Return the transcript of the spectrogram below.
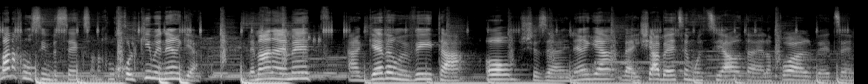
מה אנחנו עושים בסקס? אנחנו חולקים אנרגיה. למען האמת, הגבר מביא את האור, שזה האנרגיה, והאישה בעצם מוציאה אותה אל הפועל בעצם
